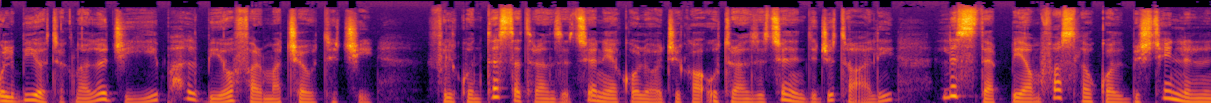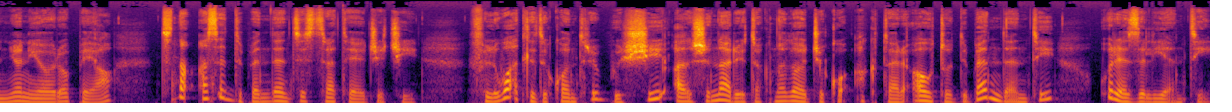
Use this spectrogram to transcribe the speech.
u l-bijoteknoloġiji bħall-bijofarmaċewtiċi. Fil-kuntest ta' tranżizzjoni ekoloġika u tranżizzjoni diġitali, l-ISTEP hija mfassla wkoll biex tgħin lill-Unjoni Ewropea tnaqqas id-dipendenzi strateġiċi, filwaqt li tikkontribwixxi għal xenarju teknoloġiku aktar awtodipendenti u reżiljenti.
